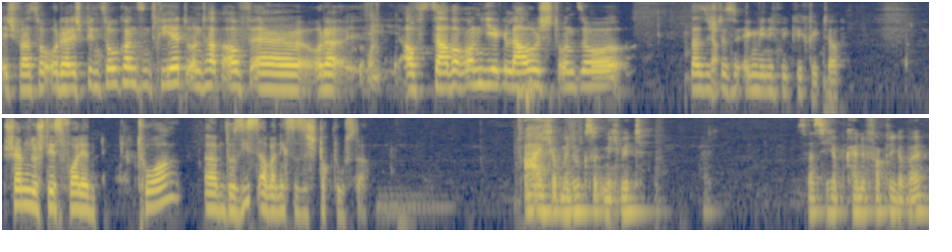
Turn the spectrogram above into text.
ich war so, oder ich bin so konzentriert und habe auf, äh, oder auf Zaberon hier gelauscht und so, dass ich Ja. das irgendwie nicht mitgekriegt habe. Shem, du stehst vor dem Tor. Ähm, du siehst aber nichts, es ist stockduster. Ah, ich habe meinen Rucksack nicht mit. Das heißt, ich habe keine Fackel dabei.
